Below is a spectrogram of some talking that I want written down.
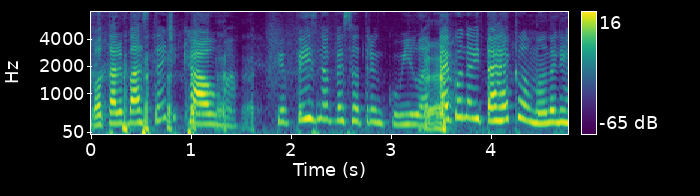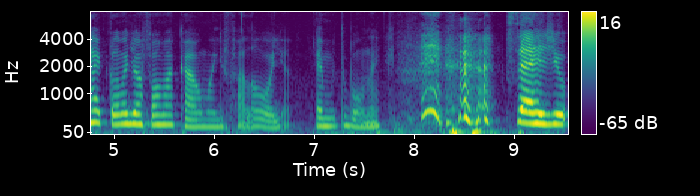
Botaram bastante calma. Porque pensa na pessoa tranquila. Até é. quando ele tá reclamando, ele reclama de uma forma calma. Ele fala, olha, é muito bom, né? Sérgio,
